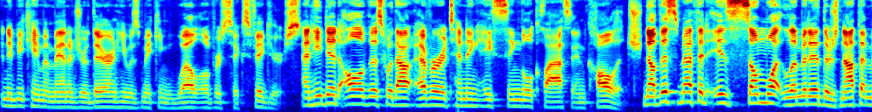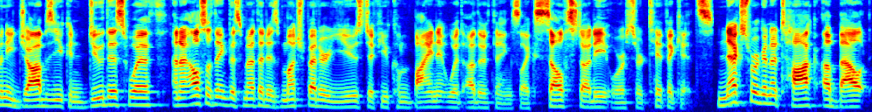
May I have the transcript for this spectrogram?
and he became a manager there and he was making well over six figures. And he did all of this without ever attending a single class in college. Now this method is somewhat limited. There's not that many jobs you can do this with. And I also think this method is much better used if you combine it with other things like self-study or certificates. Next, we're gonna talk about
